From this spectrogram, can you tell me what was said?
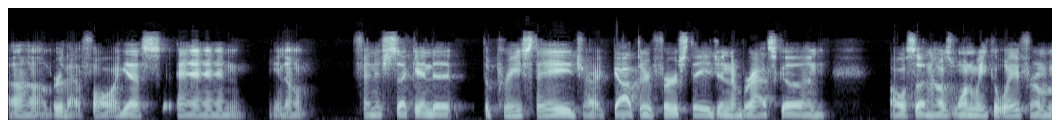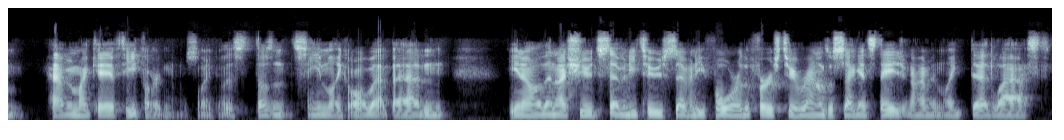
um, or that fall, I guess, and you know, finished second at the pre-stage. I got through first stage in Nebraska, and all of a sudden, I was one week away from having my KFT card. And I was like, this doesn't seem like all that bad. And, you know, then I shoot 72, 74 the first two rounds of second stage, and I'm in like dead last.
